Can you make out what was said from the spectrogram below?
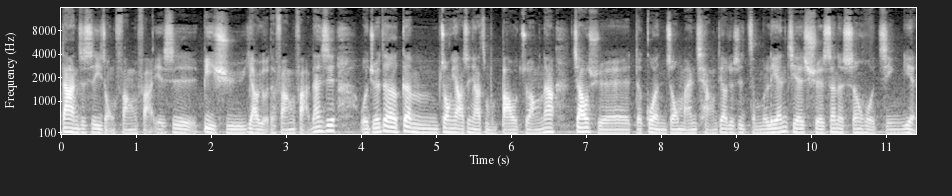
当然这是一种方法，也是必须要有的方法。但是我觉得更重要是你要怎么包装。那教学的过程中蛮强调就是怎么连接学生的生活经验。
